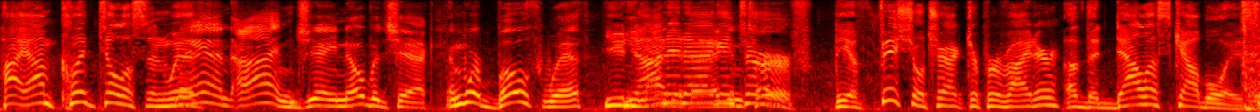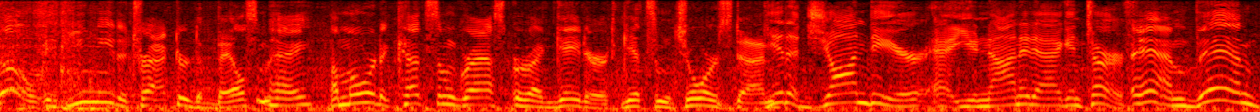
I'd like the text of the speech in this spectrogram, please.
Hi, I'm Clint Tillison with And I'm Jay Novacek, and we're both with United, Ag and Turf, the official tractor provider of the Dallas Cowboys. So, if you need a tractor to bale some hay, a mower to cut some grass, or a gator to get some chores done, Get a John Deere at United Ag and Turf. and then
